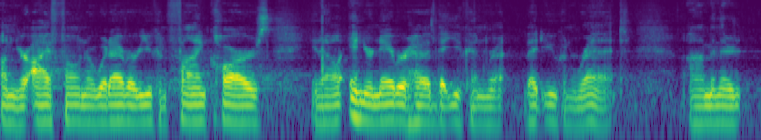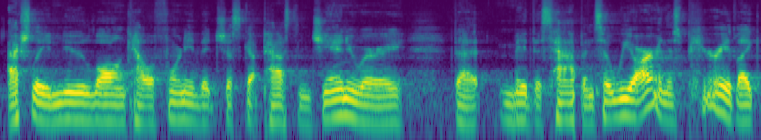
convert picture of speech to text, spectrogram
on your iPhone or whatever. You can find cars, you know, in your neighborhood that you can that you can rent. Um, and there's actually a new law in California that just got passed in January that made this happen. So we are in this period like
